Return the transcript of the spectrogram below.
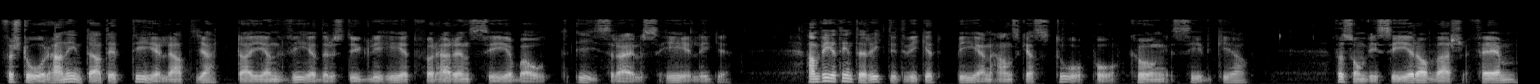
förstår han inte att ett delat hjärta i en vederstygglighet för Herren Sebaot, Israels helige. Han vet inte riktigt vilket ben han ska stå på, kung Sidkia. För som vi ser av vers 5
